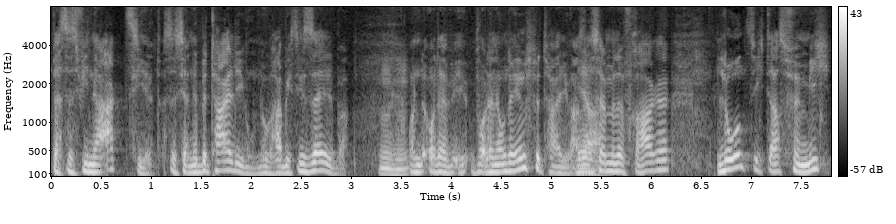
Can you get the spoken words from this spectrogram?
Das ist wie eine Aktie, das ist ja eine Beteiligung, nur habe ich sie selber. Mhm. Und, oder, oder eine Unternehmensbeteiligung. Also ja. das ist ja immer eine Frage, lohnt sich das für mich?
